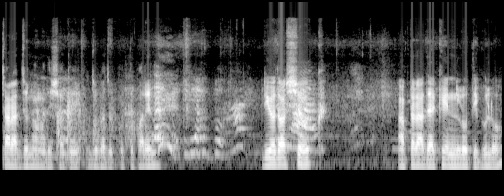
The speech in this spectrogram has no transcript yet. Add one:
চারার জন্য আমাদের সাথে যোগাযোগ করতে পারেন। প্রিয় দর্শক, আপনারা দেখেন লতিগুলো।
